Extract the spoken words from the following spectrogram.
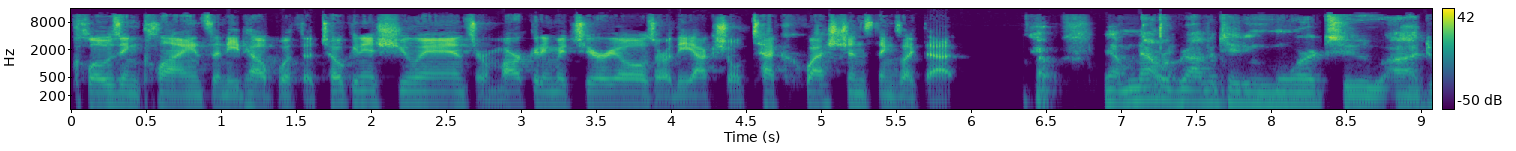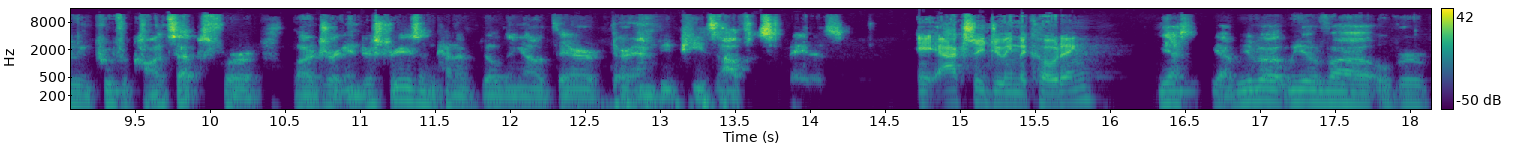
closing clients that need help with the token issuance or marketing materials or the actual tech questions, things like that. Yeah, now we're gravitating more to uh, doing proof of concepts for larger industries and kind of building out their their MVPs, alphas, and betas. Actually, doing the coding. Yes, yeah, we have a, we have uh, over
